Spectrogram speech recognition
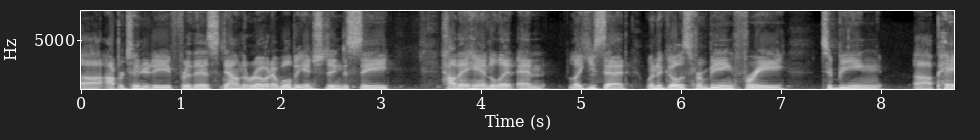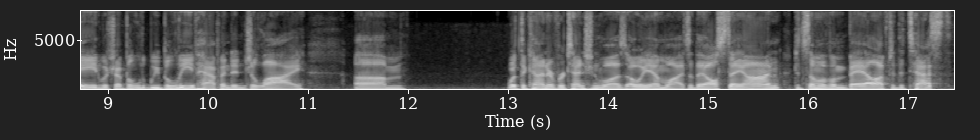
uh, opportunity for this down the road. I will be interesting to see how they handle it. And like you said when it goes from being free to being uh, paid, which I be- we believe happened in July, um, what the kind of retention was OEM wise. Did they all stay on? Did some of them bail after the test?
